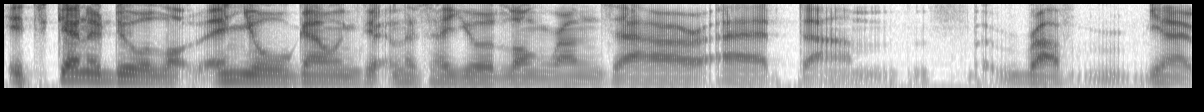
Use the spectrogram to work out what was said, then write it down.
it's going to do a lot, and you're going to let's say your long runs are at um, rough, you know,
